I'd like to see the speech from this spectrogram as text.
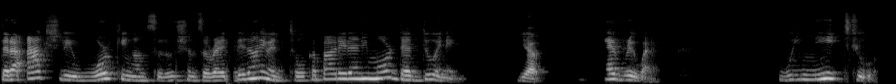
that are actually working on solutions already. They don't even talk about it anymore. They're doing it. Yep. Everywhere. We need to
